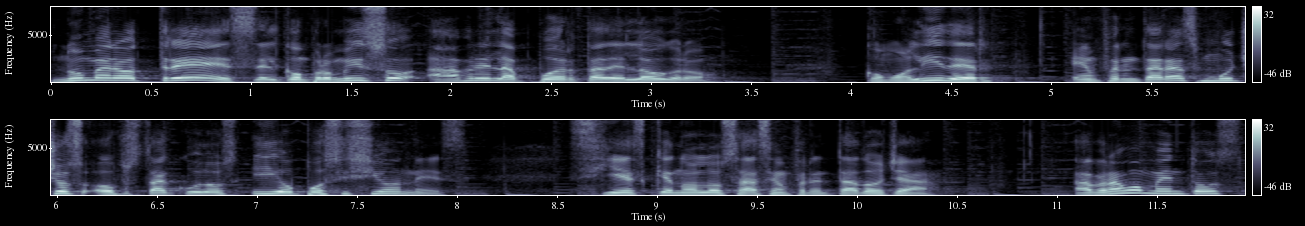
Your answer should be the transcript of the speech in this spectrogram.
Número 3. El compromiso abre la puerta del logro. Como líder, enfrentarás muchos obstáculos y oposiciones si es que no los has enfrentado ya. Habrá momentos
